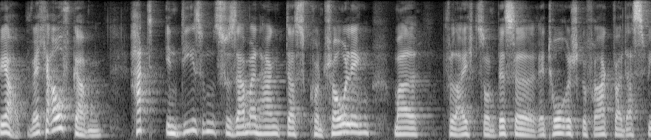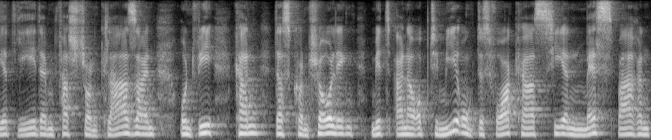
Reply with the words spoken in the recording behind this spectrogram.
Ja, welche Aufgaben hat in diesem Zusammenhang das Controlling mal vielleicht so ein bisschen rhetorisch gefragt, weil das wird jedem fast schon klar sein. Und wie kann das Controlling mit einer Optimierung des Forecasts hier einen messbaren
